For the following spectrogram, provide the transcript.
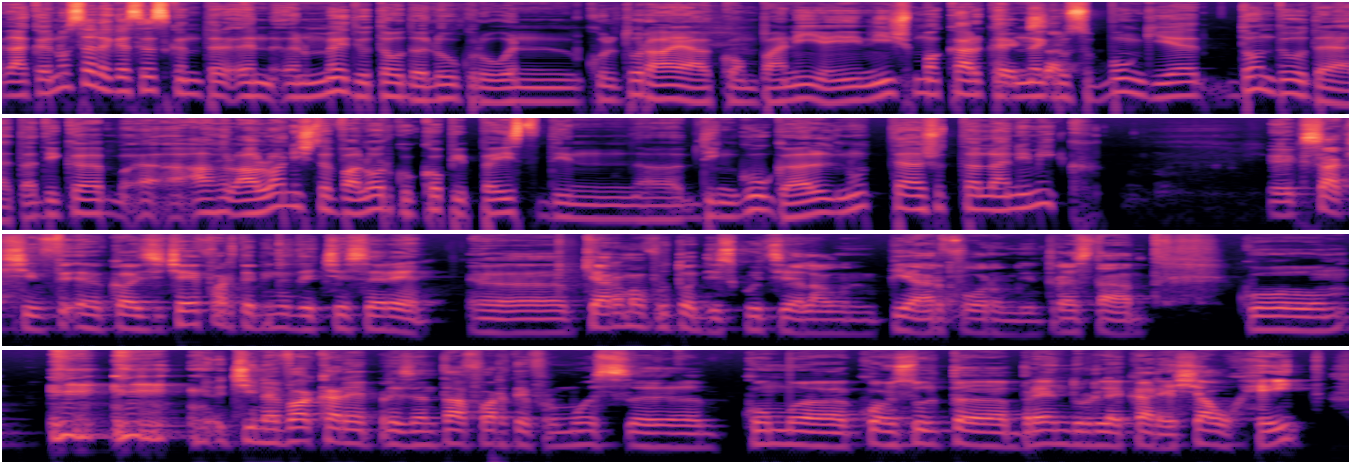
Dacă nu se regăsesc în, în, în mediul tău de lucru, în cultura aia a companiei, nici măcar că exact. negru sub unghie, don't do that. Adică a, a lua niște valori cu copy-paste din, uh, din Google nu te ajută la nimic. Exact, și că ziceai foarte bine de CSR. Uh, chiar am avut o discuție la un PR forum dintre ăsta cu cineva care prezenta foarte frumos uh, cum consultă brandurile care și-au hate Uh,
